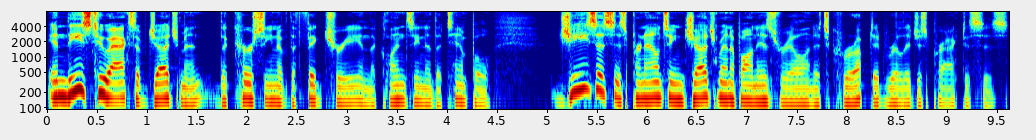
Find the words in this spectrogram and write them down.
In these two acts of judgment, the cursing of the fig tree and the cleansing of the temple, Jesus is pronouncing judgment upon Israel and its corrupted religious practices.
